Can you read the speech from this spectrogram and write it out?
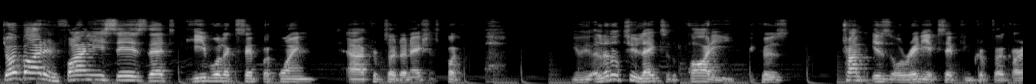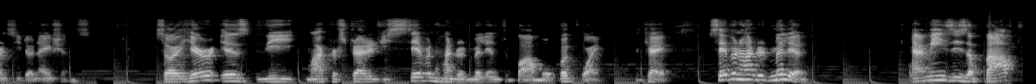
Joe Biden finally says that he will accept Bitcoin uh, crypto donations. But oh, you're a little too late to the party because Trump is already accepting cryptocurrency donations. So here is the MicroStrategy 700 million to buy more Bitcoin. Okay, 700 million. That means he's about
